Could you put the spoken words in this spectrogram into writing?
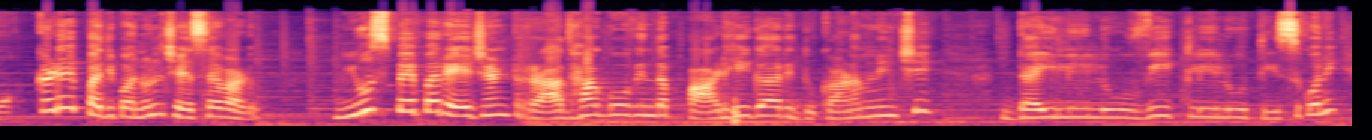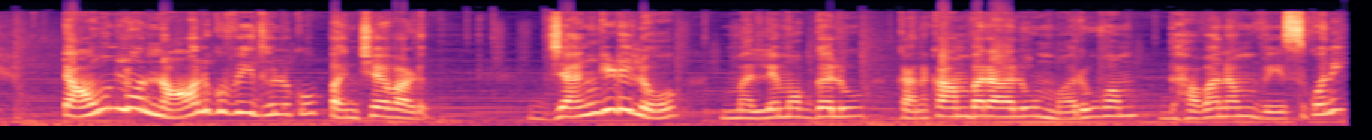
ఒక్కడే పది పనులు చేసేవాడు. News paper agent Radha Govinda Padhi గారి దుకాణం నుంచి డైలీలు వీక్లీలు తీసుకొని టౌన్లో నాలుగు వీధులకు పంచేవాడు. జంగిడిలో మల్లె మొగ్గలు కనకాంబరాలు మరువం ధవనం వేసుకొని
